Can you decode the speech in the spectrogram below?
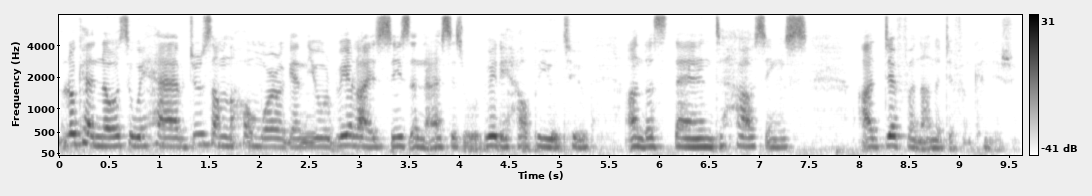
look at notes we have, do some homework, and you will realize this analysis will really help you to understand how things are different under different conditions.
